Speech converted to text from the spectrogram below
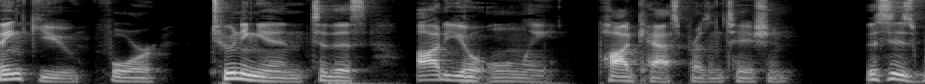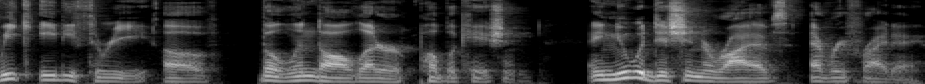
Thank you for tuning in to this audio only podcast presentation. This is week 83 of the Lindahl Letter publication. A new edition arrives every Friday.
